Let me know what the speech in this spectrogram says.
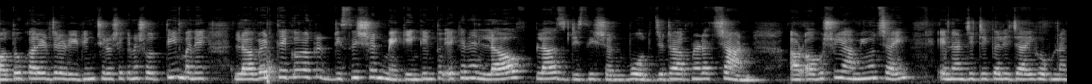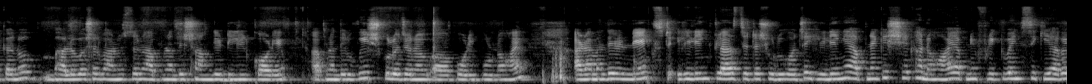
গতকালের যেটা রিডিং ছিল সেখানে সত্যি মানে লাভের থেকেও একটা ডিসিশন মেকিং কিন্তু এখানে লাভ প্লাস ডিসিশন বোধ যেটা আপনারা চান। আর অবশ্যই আমিও চাই এনার্জেটিক্যালি যাই হোক না কেন, ভালোবাসার মানুষ যেন আপনাদের সঙ্গে ডিল করে, আপনাদের উইশগুলো যেন পরিপূর্ণ হয়। আর আমাদের নেক্সট হিলিং ক্লাস যেটা শুরু হচ্ছে হিলিংয়ে আপনাকে শেখানো হয় আপনি ফ্রিকোয়েন্সি কীভাবে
